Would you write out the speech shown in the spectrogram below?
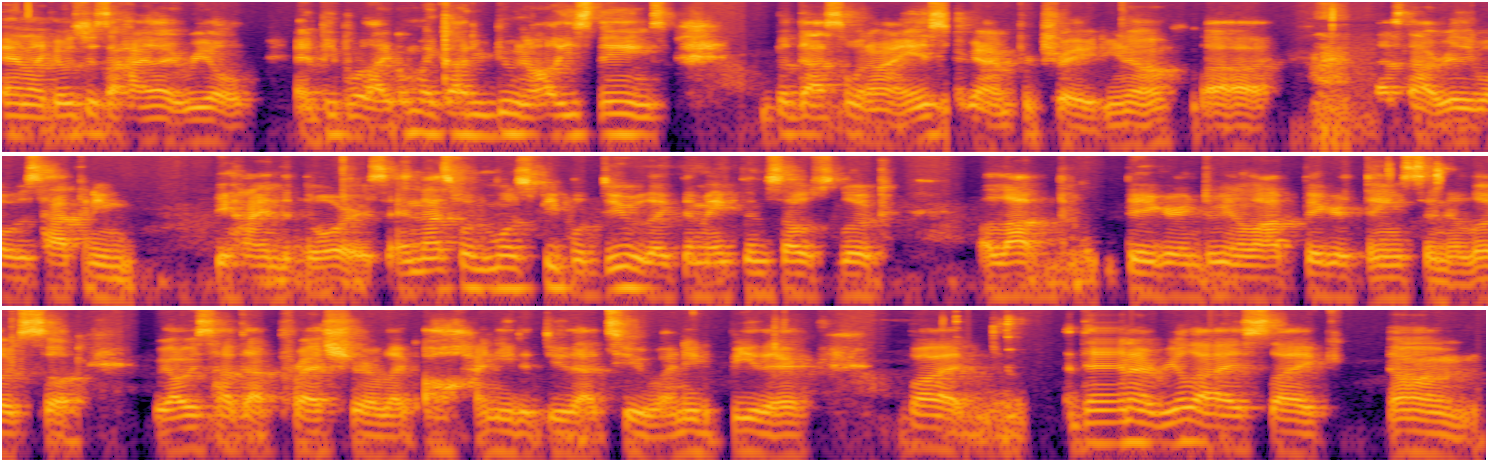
And like, it was just a highlight reel. And people were like, oh my God, you're doing all these things. But that's what my Instagram portrayed, you know? Uh, that's not really what was happening behind the doors. And that's what most people do. Like, they make themselves look a lot bigger and doing a lot bigger things than it looks. So we always have that pressure of like, oh, I need to do that too. I need to be there. But then I realized like, um,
